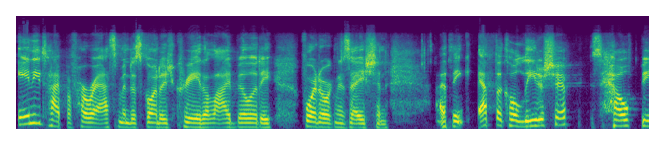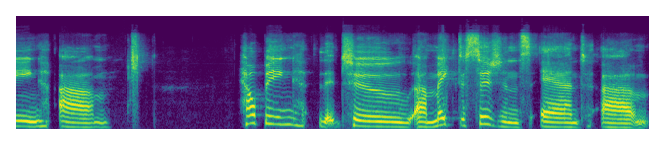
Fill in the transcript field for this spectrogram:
Any type of harassment is going to create a liability for an organization. I think ethical leadership is helping um, helping to uh, make decisions and um,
